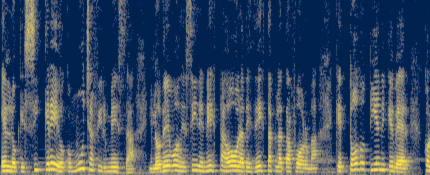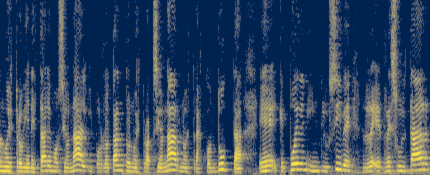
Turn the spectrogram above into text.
en lo que sí creo con mucha firmeza, y lo debo decir en esta hora desde esta plataforma, que todo tiene que ver con nuestro bienestar emocional y por lo tanto nuestro accionar, nuestras conductas, eh, que pueden inclusive resultar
